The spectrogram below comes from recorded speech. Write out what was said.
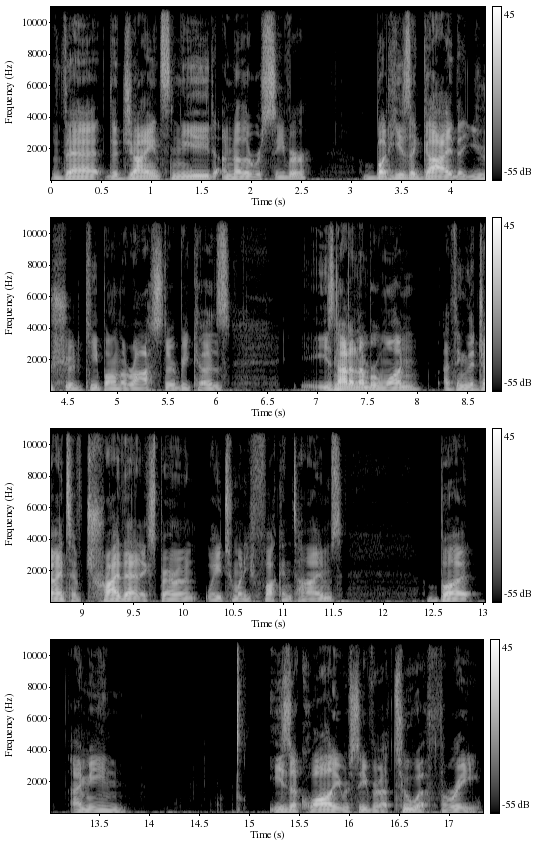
that the Giants need another receiver, but he's a guy that you should keep on the roster because he's not a number one. I think the Giants have tried that experiment way too many fucking times. But, I mean, he's a quality receiver, a two, a three.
